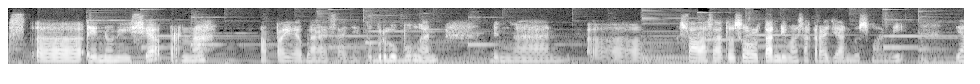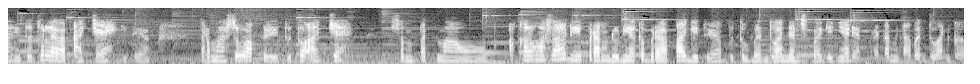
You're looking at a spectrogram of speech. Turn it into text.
s- eh, Indonesia pernah apa ya bahasanya itu berhubungan dengan eh, salah satu sultan di masa kerajaan Utsmani yang itu tuh lewat Aceh gitu ya termasuk waktu itu tuh Aceh sempat mau kalau nggak salah di perang dunia keberapa gitu ya butuh bantuan dan sebagainya dan mereka minta bantuan ke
